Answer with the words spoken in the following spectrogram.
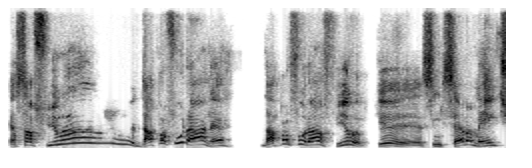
essa fila dá para furar, né? Dá para furar a fila, porque, sinceramente,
